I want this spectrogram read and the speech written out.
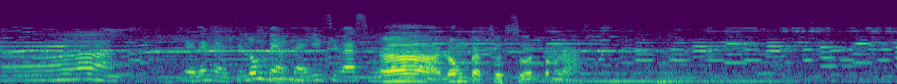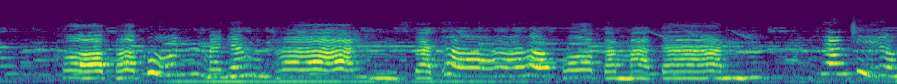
อ๋อเดี๋ยวเดี๋ยวสิลงแบบไหนยังสิว่าสูๆเออลงแบบสุดๆบ้างล่ะ ขอบพระคุณมายังทานสถาพอกรรมการยังเชียง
